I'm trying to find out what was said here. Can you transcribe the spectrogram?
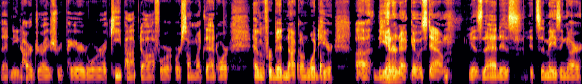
that need hard drives repaired or a key popped off or or something like that or heaven forbid knock on wood here uh, the internet goes down because that is it's amazing our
